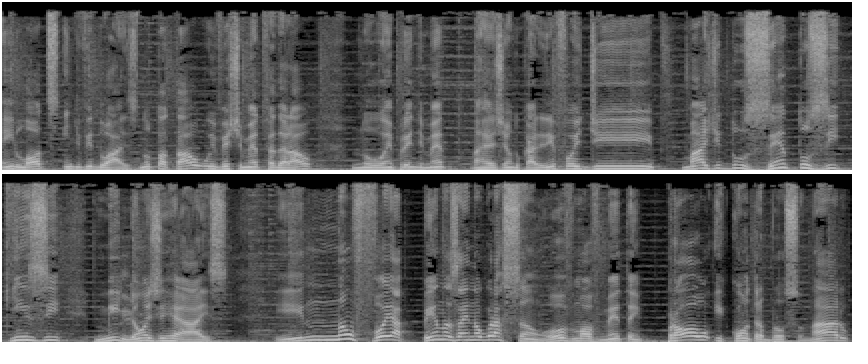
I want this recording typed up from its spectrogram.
em lotes individuais. No total, o investimento federal no empreendimento na região do Cariri foi de mais de 215 milhões de reais. E não foi apenas a inauguração, houve movimento em prol e contra Bolsonaro,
